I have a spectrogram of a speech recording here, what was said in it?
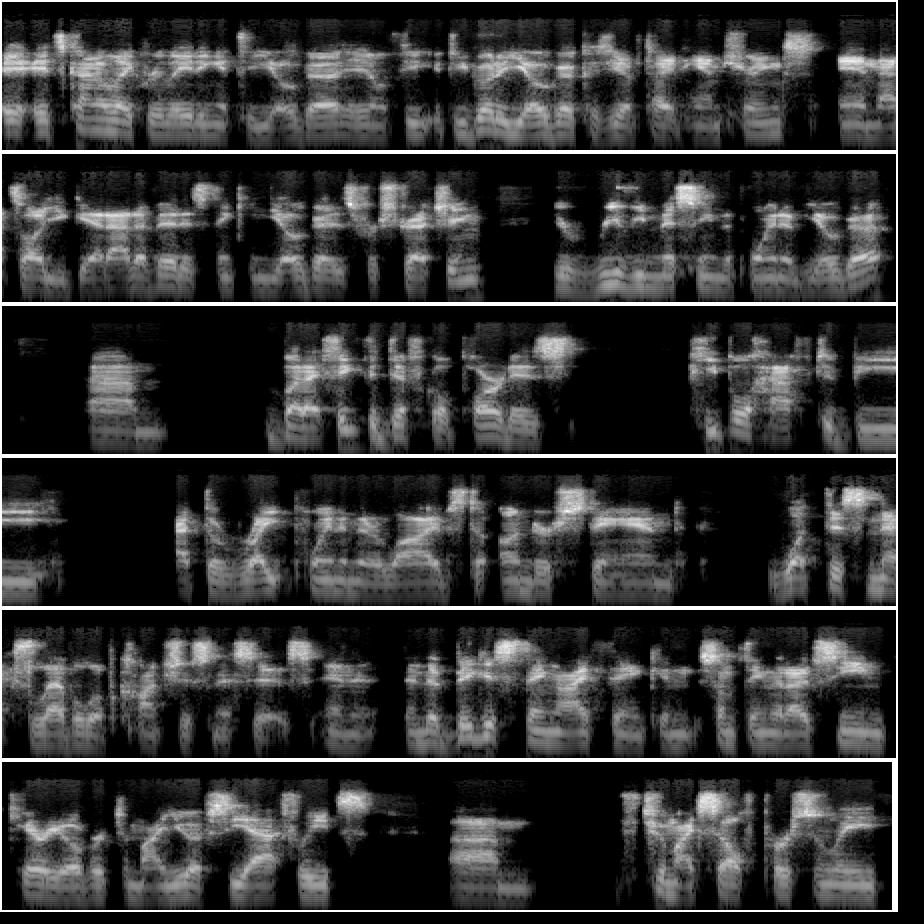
it's kind of like relating it to yoga. You know if you if you go to yoga because you have tight hamstrings and that's all you get out of it is thinking yoga is for stretching you're really missing the point of yoga. Um, but I think the difficult part is people have to be at the right point in their lives to understand what this next level of consciousness is. And, and the biggest thing I think, and something that I've seen carry over to my UFC athletes, um, to myself personally,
